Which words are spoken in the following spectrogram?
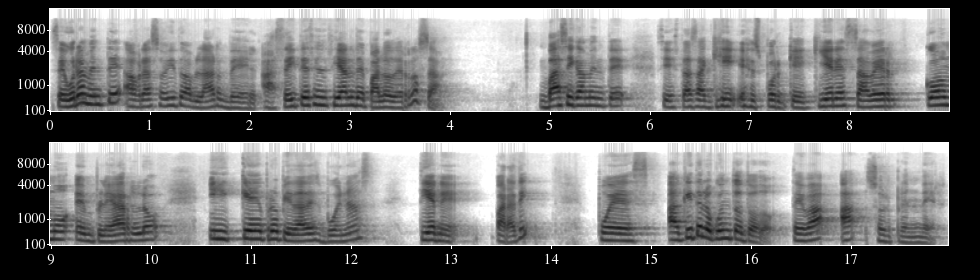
Seguramente habrás oído hablar del aceite esencial de palo de rosa. Básicamente, si estás aquí es porque quieres saber cómo emplearlo y qué propiedades buenas tiene para ti? Pues aquí te lo cuento todo, te va a sorprender.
